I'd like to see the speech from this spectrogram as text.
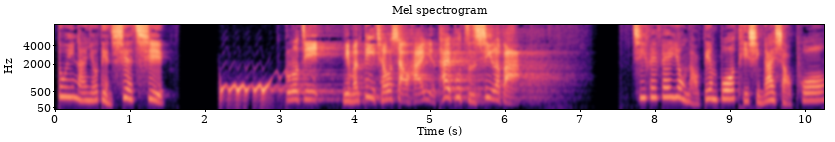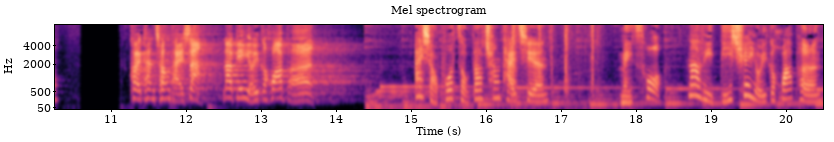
杜一男有点泄气。咕噜鸡，你们地球小孩也太不仔细了吧！鸡飞飞用脑电波提醒艾小坡：“快看窗台上，那边有一个花盆。”艾小坡走到窗台前，没错，那里的确有一个花盆，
